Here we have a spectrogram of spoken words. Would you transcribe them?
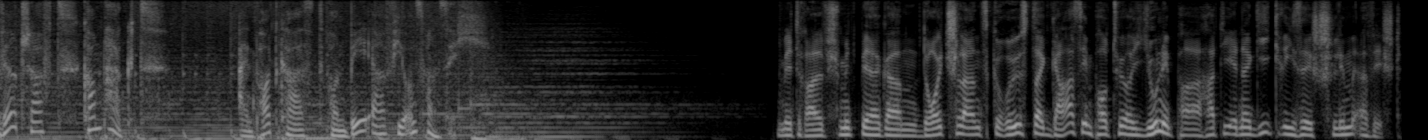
Wirtschaft kompakt. Ein Podcast von BR24. Mit Ralf Schmidberger, Deutschlands größter Gasimporteur Uniper hat die Energiekrise schlimm erwischt.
